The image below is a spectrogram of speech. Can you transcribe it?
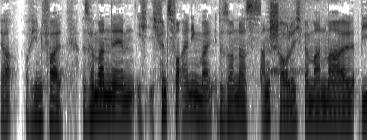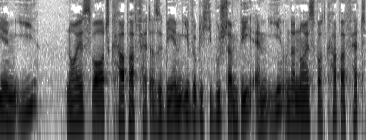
Ja, auf jeden Fall. Also wenn man, ähm, ich, ich finde es vor allen Dingen mal besonders anschaulich, wenn man mal BMI, neues Wort Körperfett, also BMI wirklich die Buchstaben BMI und dann neues Wort Körperfett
